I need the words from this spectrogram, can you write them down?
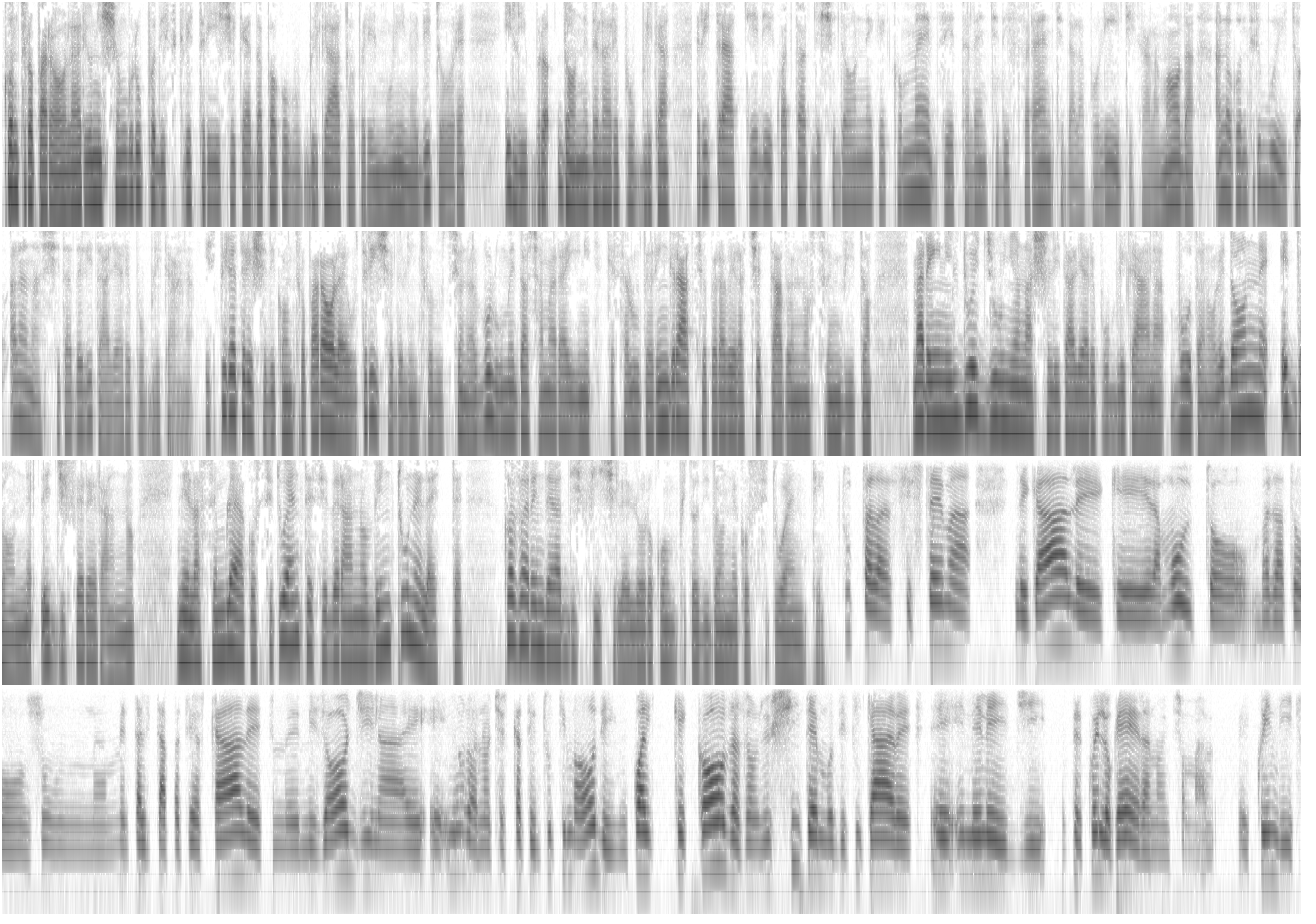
Controparola riunisce un gruppo di scrittrici che ha da poco pubblicato per il Mulino Editore il libro Donne della Repubblica, ritratti di 14 donne che con mezzi e talenti differenti dalla politica alla moda hanno contribuito alla nascita dell'Italia repubblicana. Ispiratrice di Controparola e autrice dell'introduzione al volume Dacia Maraini, che saluto e ringrazio per aver accettato il nostro invito. Maraini, il 2 giugno nasce l'Italia repubblicana, votano le donne e donne legifereranno. Nell'Assemblea Costituente siederanno 20 21 elette. Cosa renderà difficile il loro compito di donne costituenti? Tutto il sistema legale che era molto basato su una mentalità patriarcale, misogina e, e, loro hanno cercato in tutti i modi, in qualche cosa sono riuscite a modificare eh, le leggi per quello che erano, insomma, e quindi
